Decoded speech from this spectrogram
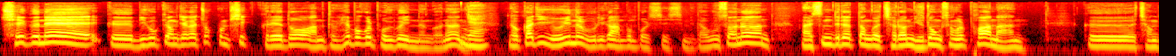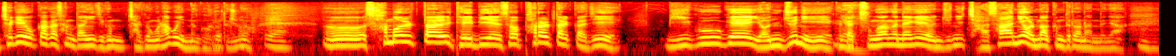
최근에 그 미국 경제가 조금씩 그래도 아무튼 회복을 보이고 있는 거는 예. 몇 가지 요인을 우리가 한번 볼 수 있습니다. 우선은 말씀드렸던 것처럼 유동성을 포함한 그 정책의 효과가 상당히 지금 작용을 하고 있는 거거든요. 그렇죠. 예. 어, 3월 달 대비해서 8월 달까지 미국의 연준이 그러니까 예. 중앙은행의 연준이 자산이 얼마큼 늘어났느냐. 음.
